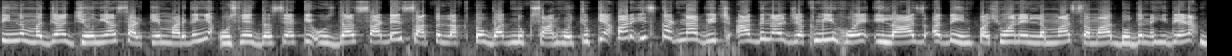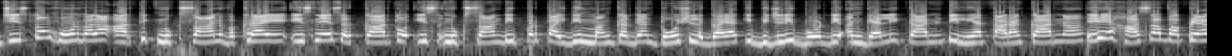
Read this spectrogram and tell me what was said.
ਤਿੰਨ ਮੱਝਾਂ ਜਿਉਂਦੀਆਂ ਸੜ ਕੇ ਮਰ ਗਈਆਂ। ਉਸਨੇ ਦੱਸਿਆ ਕਿ ਉਸ ਦਾ 7.5 ਲੱਖ ਤੋਂ ਵੱਧ ਨੁਕਸਾਨ ਹੋ ਚੁੱਕਿਆ। ਪਰ ਇਸ ਘਟਨਾ ਵਿੱਚ ਅੱਗ ਨਾਲ ਜ਼ਖਮੀ ਹੋਏ ਇਲਾਜ ਅਧੀਨ ਪਸ਼ੂਆਂ ਨੇ ਲੰਮਾ ਸਮਾਂ ਦੁੱਧ ਨਹੀਂ ਦੇਣਾ, ਜਿਸ ਤੋਂ ਹੋਣ ਵਾਲਾ ਆਰਥਿਕ ਨੁਕਸਾਨ ਵੱਖਰਾ ਹੈ ਇਸ ਨੇ ਸਰਕਾਰ ਤੋਂ ਇਸ ਨੁਕਸਾਨ ਦੀ ਭਰਪਾਈ ਦੀ ਮੰਗ ਕਰਦਿਆਂ ਦੋਸ਼ ਲਗਾਇਆ ਕਿ ਬਿਜਲੀ ਬੋਰਡ ਦੀ ਅਣਗਹਿਲੀ ਕਾਰਨ ਢਿੱਲੀਆਂ ਤਾਰਾਂ ਕਾਰਨ ਇਹ ਹਾਦਸਾ ਵਾਪਰਿਆ।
